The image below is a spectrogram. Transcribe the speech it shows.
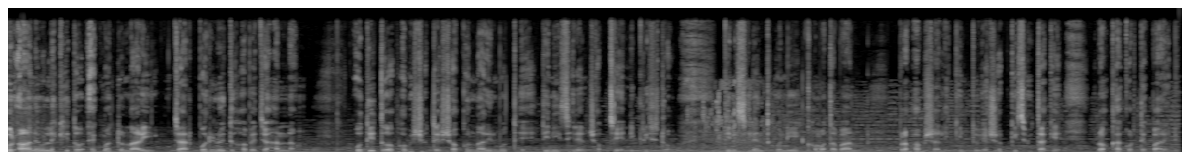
কুরআনে উল্লেখিত একমাত্র নারী যার পরিণতি হবে জাহান্নাম। অতীত ও ভবিষ্যতের সকল নারীর মধ্যে তিনি ছিলেন সবচেয়ে নিকৃষ্ট। তিনি ছিলেন ধনী, ক্ষমতাবান, প্রভাবশালী, কিন্তু এসব কিছুই তাকে রক্ষা করতে পারেনি।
